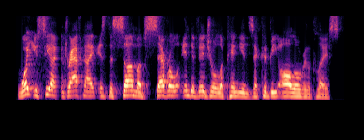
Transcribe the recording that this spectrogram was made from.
what you see on draft night is the sum of several individual opinions that could be all over the place.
